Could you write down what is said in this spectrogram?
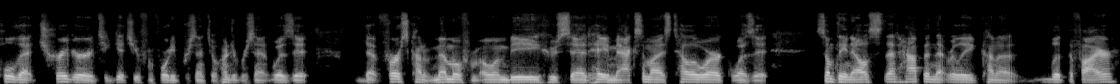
pull that trigger to get you from 40% to 100%? Was it that first kind of memo from OMB who said, hey, maximize telework? Was it something else that happened that really kind of lit the fire?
